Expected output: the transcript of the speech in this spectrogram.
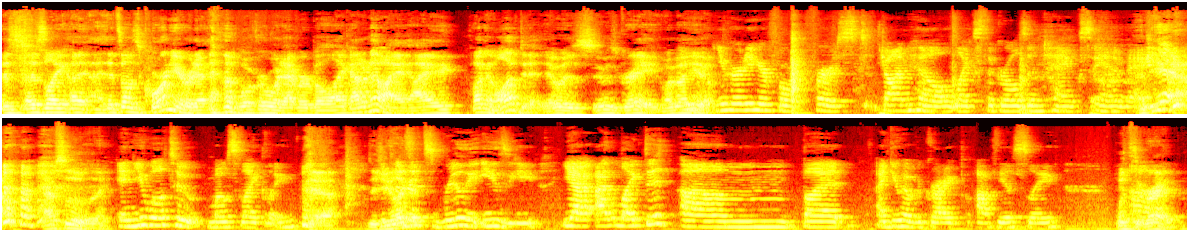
It's, it's like I, I- it sounds corny or whatever, or whatever, but like I don't know. I, I fucking loved it. It was it was great. What about you? You heard it here for, first. John Hill likes the Girls in Tanks anime. Yeah, absolutely. and you will too, most likely. Yeah. Did you like it? it's really easy. Yeah, I liked it, um, but I do have a gripe, obviously. What's the um, gripe?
